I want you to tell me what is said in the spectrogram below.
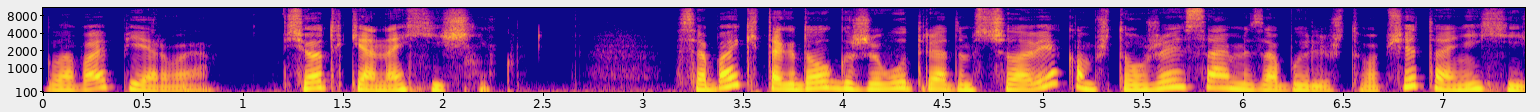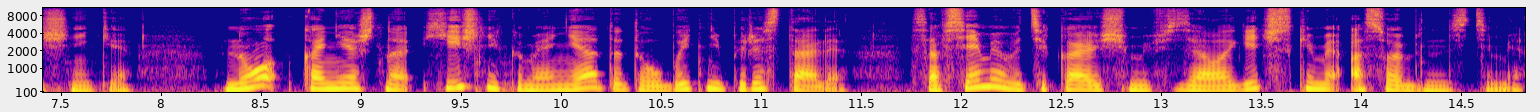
Глава 1. Все-таки она хищник. Собаки так долго живут рядом с человеком, что уже и сами забыли, что вообще-то они хищники. Но, конечно, хищниками они от этого быть не перестали, со всеми вытекающими физиологическими особенностями.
